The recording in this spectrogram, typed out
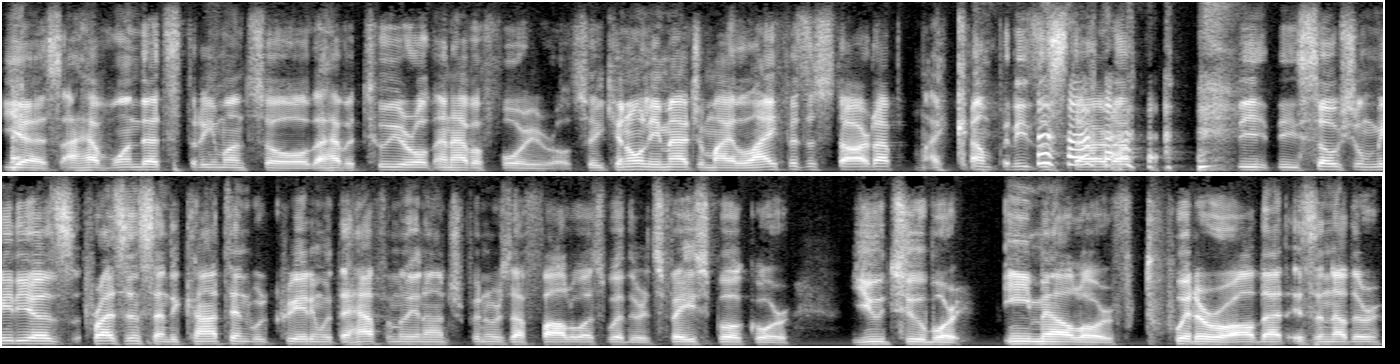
yes, I have one that's three months old. I have a two year old and I have a four year old. So you can only imagine my life is a startup. My company's a startup. the the social media's presence and the content we're creating with the half a million entrepreneurs that follow us, whether it's Facebook or YouTube or email or Twitter or all that, is another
